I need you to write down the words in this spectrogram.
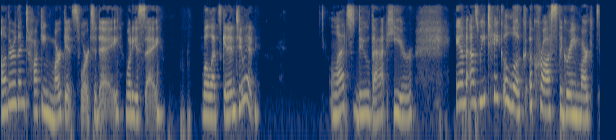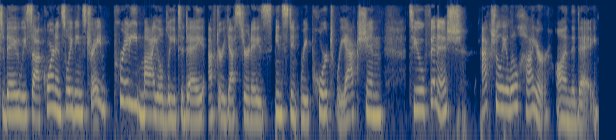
other than talking markets for today. What do you say? Well, let's get into it. Let's do that here. And as we take a look across the grain markets today, we saw corn and soybeans trade pretty mildly today after yesterday's instant report reaction to finish actually a little higher on the day.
